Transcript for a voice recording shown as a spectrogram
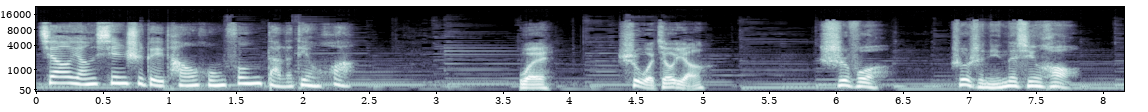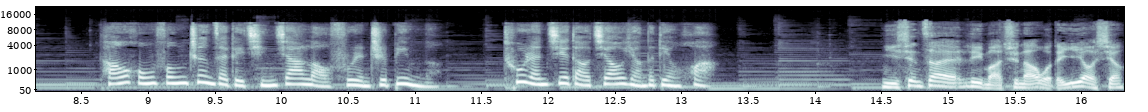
骄阳先是给唐洪峰打了电话。喂，是我骄阳。师傅，这是您的信号。唐洪峰正在给秦家老夫人治病呢，突然接到骄阳的电话。你现在立马去拿我的医药箱。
